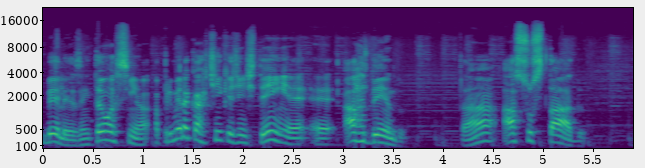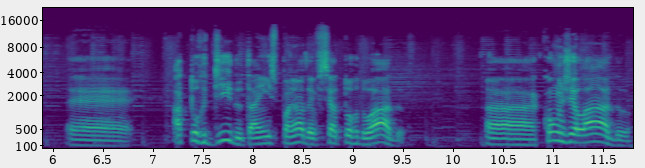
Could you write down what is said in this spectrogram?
Beleza, então assim, ó, a primeira cartinha que a gente tem é, é ardendo, tá? Assustado, é, aturdido, tá? Em espanhol deve ser atordoado, ah, congelado,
